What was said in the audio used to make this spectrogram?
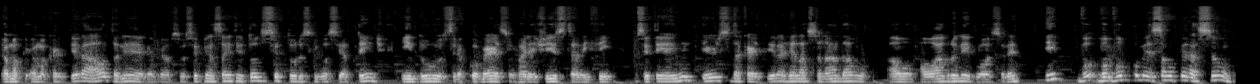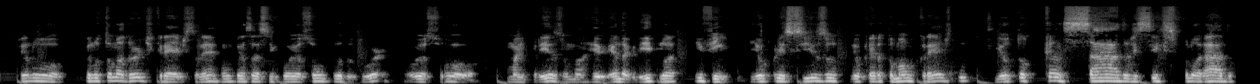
É uma, é uma carteira alta, né, Gabriel? Se você pensar entre todos os setores que você atende, indústria, comércio, varejista, enfim, você tem aí um terço da carteira relacionada ao, ao, ao agronegócio, né? E vamos começar a operação pelo, pelo tomador de crédito, né? Vamos pensar assim, pô, eu sou um produtor, ou eu sou uma empresa, uma revenda agrícola, enfim, eu preciso, eu quero tomar um crédito e eu tô cansado de ser explorado.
